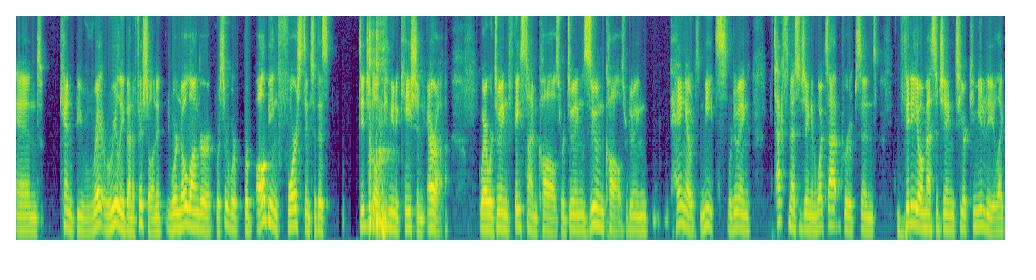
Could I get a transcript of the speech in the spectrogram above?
and can be re- really beneficial. And it, we're no longer, we're sort of, we're, we're all being forced into this digital communication era where we're doing FaceTime calls, we're doing Zoom calls, we're doing Hangouts, Meets, we're doing text messaging and WhatsApp groups and video messaging to your community. Like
